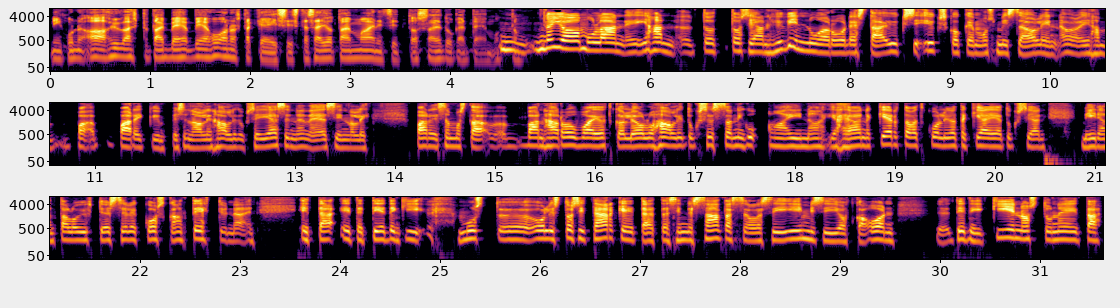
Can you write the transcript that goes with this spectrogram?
niin kuin A hyvästä tai B, B huonosta keissistä. Sä jotain mainitsit tuossa etukäteen. Mutta. Mm, no joo, mulla on ihan to, tosiaan hyvin nuoruudesta yksi, yksi kokemus, missä olin, olin ihan parikymppisenä, olin hallituksen jäsenenä ja siinä oli pari semmoista vanhaa rouvaa, jotka oli ollut hallituksessa niin kuin aina. Ja he aina kertovat, kun oli jotakin ajatuksia, niin meidän taloyhtiössä ei ole koskaan tehty näin. Että, että tietenkin musta olisi tosi tärkeää, että sinne saataisiin sellaisia ihmisiä, jotka on tietenkin kiinnostuneita.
